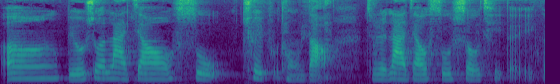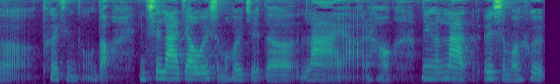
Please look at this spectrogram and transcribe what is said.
嗯，比如说辣椒素脆普通道，就是辣椒素受体的一个特性通道。你吃辣椒为什么会觉得辣呀？然后那个辣为什么会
